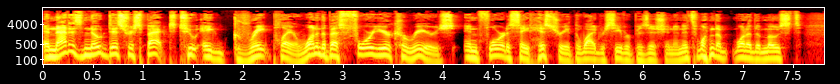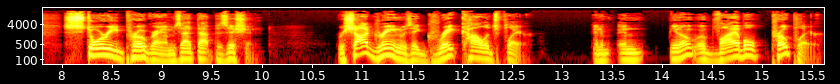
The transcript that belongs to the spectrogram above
And that is no disrespect to a great player, one of the best four year careers in Florida State history at the wide receiver position. And it's one of the, one of the most storied programs at that position. Rashad Greene was a great college player and, and, you know, a viable pro player.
